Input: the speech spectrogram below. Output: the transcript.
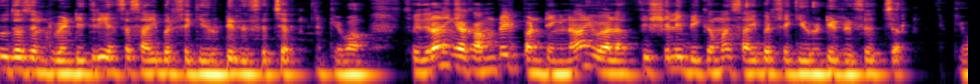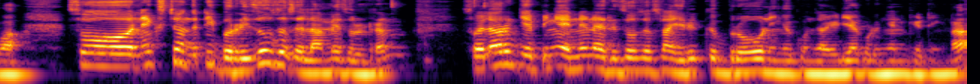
two thousand twenty three as a cyber security researcher ஓகேவா ஸோ இதெல்லாம் நீங்கள் கம்ப்ளீட் பண்ணிட்டீங்கன்னா you will officially become a cyber security researcher ஓகேவா ஸோ நெக்ஸ்ட் வந்துட்டு இப்போ ரிசோர்ஸஸ் எல்லாமே சொல்கிறேன் ஸோ எல்லாரும் கேட்பீங்க என்னென்ன ரிசோர்ஸஸ்லாம் இருக்குது ப்ரோ நீங்கள் கொஞ்சம் ஐடியா கொடுங்கன்னு கேட்டிங்கன்னா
